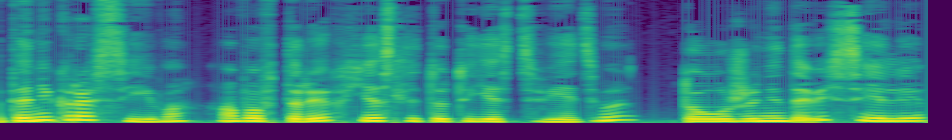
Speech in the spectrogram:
это некрасиво, а во-вторых, если тут есть ведьмы, то уже не до веселья.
